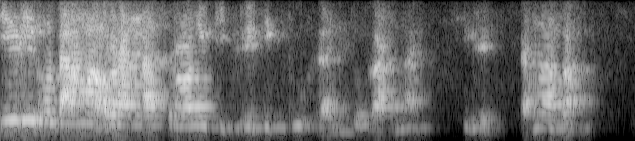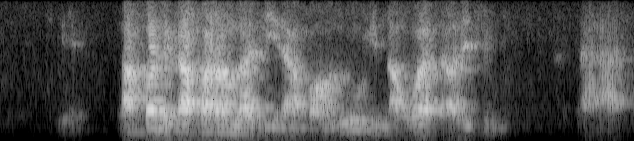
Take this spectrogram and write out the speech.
Ciri utama orang Nasrani dikritik Tuhan itu karena sirik. Karena apa? Lapa dekafaron ladina kaulu inna wa ta'alisim. Nah,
